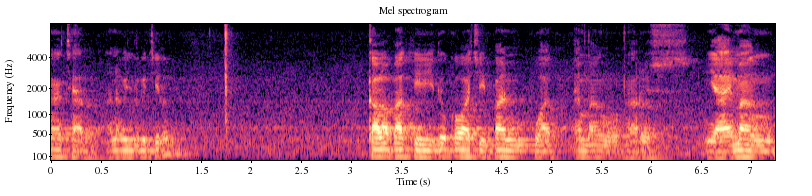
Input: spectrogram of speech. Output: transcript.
ngajar anak kecil-kecil kalau pagi itu kewajiban buat emang harus ya emang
